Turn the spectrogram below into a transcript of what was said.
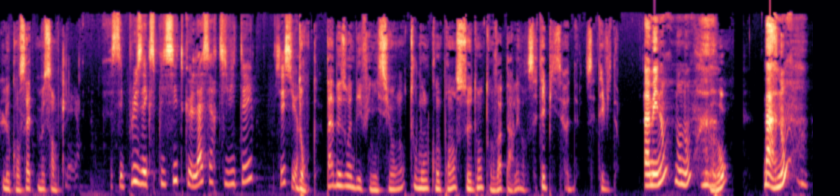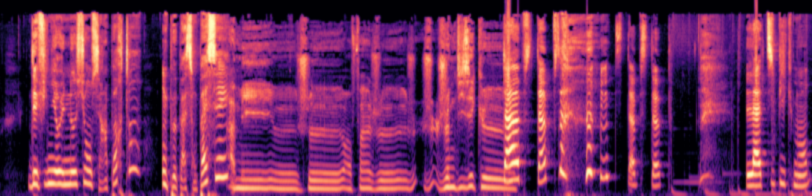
le concept me semble clair. C'est plus explicite que l'assertivité, c'est sûr. Donc, pas besoin de définition, tout le monde comprend ce dont on va parler dans cet épisode, c'est évident. Ah mais non, non, non. Ah bon? Bah non Définir une notion, c'est important. On peut pas s'en passer. Ah mais euh, je... Enfin, je, je... Je me disais que... Stop, stop, stop, stop. Là, typiquement,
